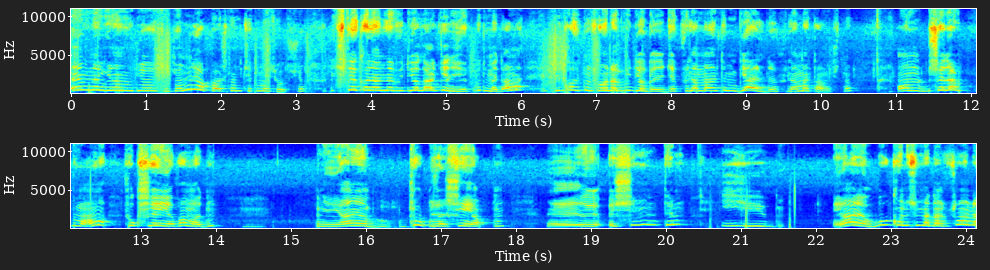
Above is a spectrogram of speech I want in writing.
elimden gelen video çeker. Ne yaparsam çekmeye çalışıyorum. İşte kalemle videolar gelecek. Bitmedi ama birkaç gün sonra video gelecek. Filamentim geldi. Filament almıştım. Onu bir şeyler yaptım ama çok şey yapamadım. Yani çok güzel şey yaptım. Ee, şimdi yani bu konuşmadan sonra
